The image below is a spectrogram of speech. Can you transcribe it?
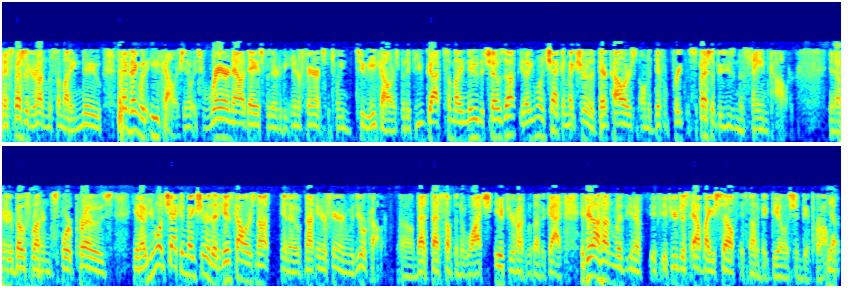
and especially if you're hunting with somebody new. Same thing with e-collars. You know, it's rare nowadays for there to be interference between two e-collars, but if you've got somebody new that shows up, you know, you want to check and make sure that their collar's on a different frequency, especially if you're using the same collar. You know, if you're both running sport pros, you know, you want to check and make sure that his collar's not, you know, not interfering with your collar. Um, that's that's something to watch if you're hunting with other guys. If you're not hunting with, you know, if if you're just out by yourself, it's not a big deal. It shouldn't be a problem.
